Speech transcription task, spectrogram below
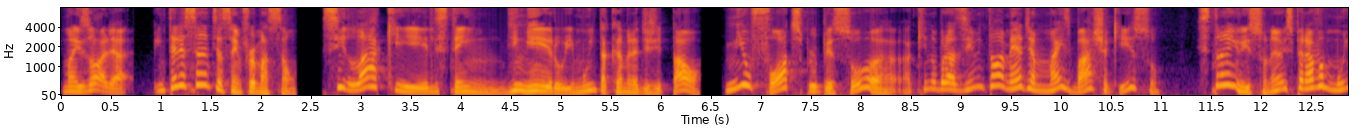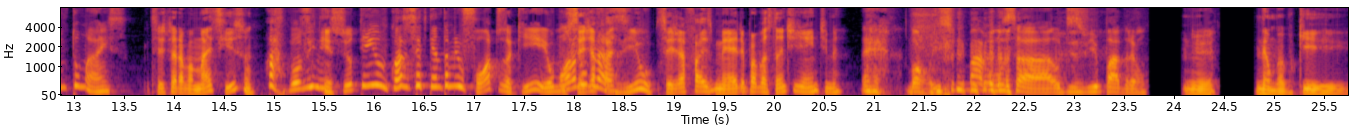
Mas olha, interessante essa informação. Se lá que eles têm dinheiro e muita câmera digital, mil fotos por pessoa, aqui no Brasil, então a média é mais baixa que isso. Estranho isso, né? Eu esperava muito mais. Você esperava mais que isso? Ah, ô Vinícius, eu tenho quase 70 mil fotos aqui. Eu moro Você no já faz- Brasil. Você já faz média pra bastante gente, né? É, bom, isso que bagunça o desvio padrão. É. Não, mas porque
